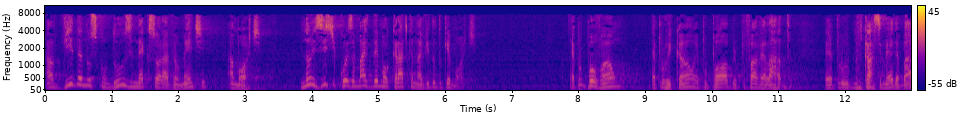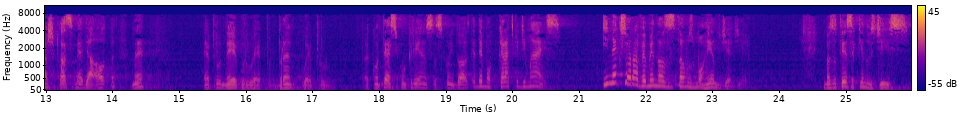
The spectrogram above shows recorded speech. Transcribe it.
A vida nos conduz inexoravelmente à morte. Não existe coisa mais democrática na vida do que morte. É para o povão, é para o ricão, é para o pobre, para o favelado é para classe média baixa, classe média alta, né? É para o negro, é para o branco, é para acontece com crianças, com idosos, é democrática demais. Inexoravelmente nós estamos morrendo dia a dia. Mas o texto aqui nos diz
